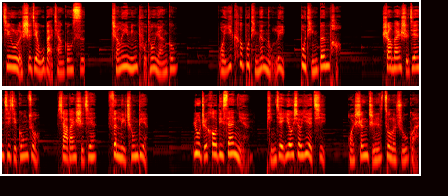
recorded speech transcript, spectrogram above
进入了世界五百强公司，成了一名普通员工。我一刻不停的努力，不停奔跑，上班时间积极工作，下班时间奋力充电。入职后第三年，凭借优秀业绩，我升职做了主管，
